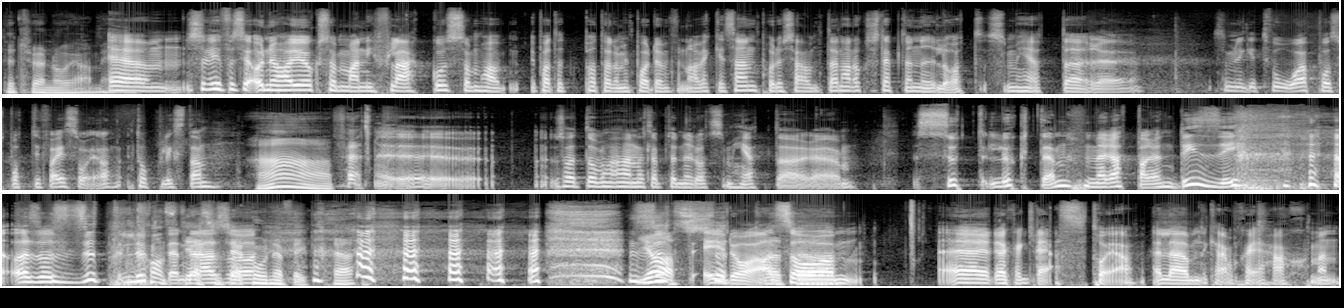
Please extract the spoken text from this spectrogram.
Det tror jag nog jag med. Ehm, så vi får se. Och nu har ju också Manny Flacco, som har pratat, pratade om i podden för några veckor sedan, producenten, han har också släppt en ny låt som heter, eh, som ligger tvåa på Spotify, så jag, i topplistan. Ah, fett. Eh, så att de, han har släppt en ny låt som heter uh, Suttlukten med rapparen Dizzy. alltså Suttlukten. Konstiga Alltså, associationer jag fick. Ja. Sutt Ja, är ju då sutt, alltså, alltså- eh, röka gräs, tror jag. Eller om det kanske är hasch, men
